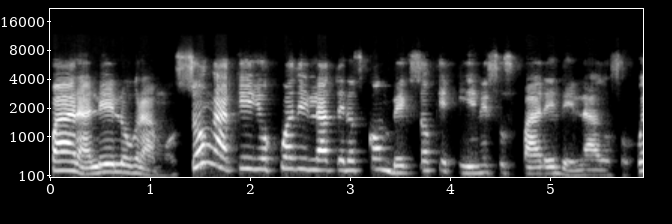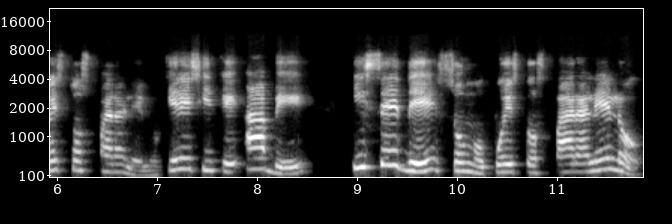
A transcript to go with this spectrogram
paralelogramos. Son aquellos cuadriláteros convexos que tienen sus pares de lados opuestos paralelos. Quiere decir que AB y CD son opuestos paralelos,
